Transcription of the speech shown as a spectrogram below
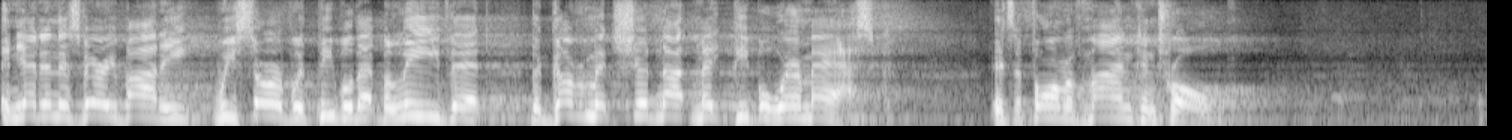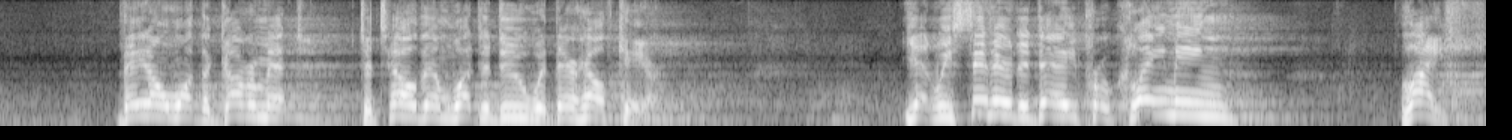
And yet, in this very body, we serve with people that believe that the government should not make people wear masks. It's a form of mind control. They don't want the government to tell them what to do with their health care. Yet we sit here today proclaiming life.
